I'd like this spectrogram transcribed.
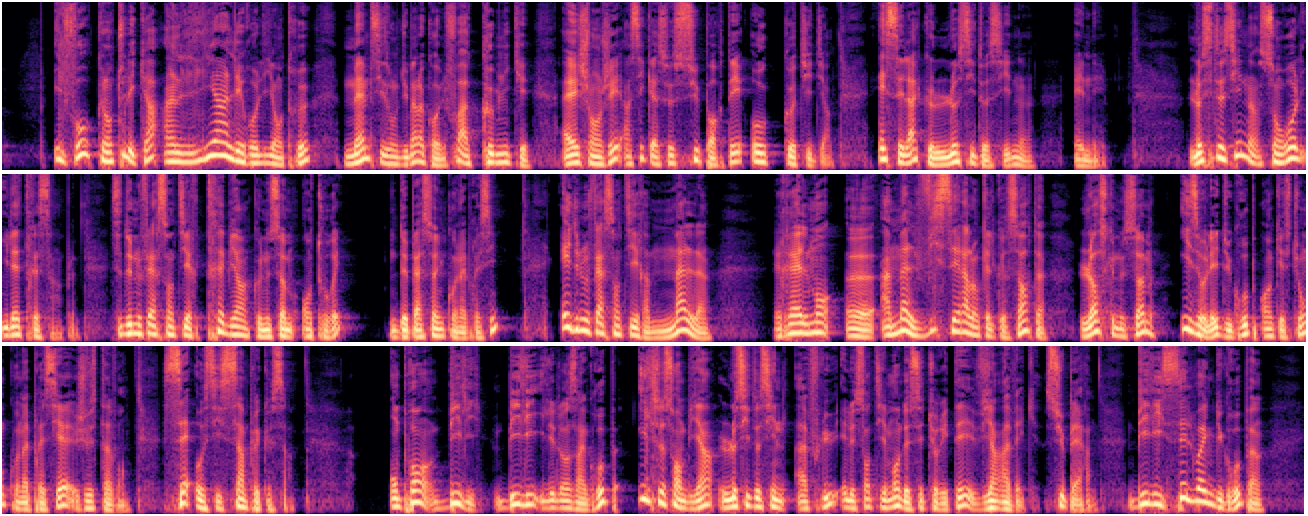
Il faut que dans tous les cas, un lien les relie entre eux, même s'ils ont du mal, encore une fois, à communiquer, à échanger, ainsi qu'à se supporter au quotidien. Et c'est là que l'ocytocine est née. L'ocytocine, son rôle, il est très simple. C'est de nous faire sentir très bien que nous sommes entourés de personnes qu'on apprécie, et de nous faire sentir mal réellement euh, un mal viscéral en quelque sorte lorsque nous sommes isolés du groupe en question qu'on appréciait juste avant. C'est aussi simple que ça. On prend Billy. Billy, il est dans un groupe, il se sent bien, l'ocytocine afflue et le sentiment de sécurité vient avec. Super. Billy s'éloigne du groupe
